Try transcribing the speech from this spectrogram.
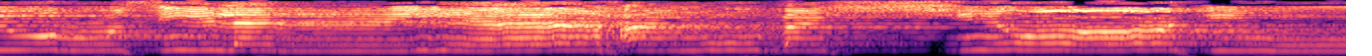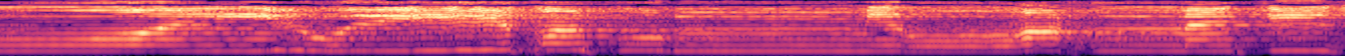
يرسل الرياح مبشرات ويذيقكم من رحمته.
